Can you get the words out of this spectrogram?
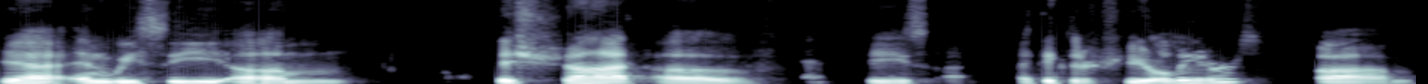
Yeah, and we see um, this shot of these, I think they're cheerleaders. Um,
